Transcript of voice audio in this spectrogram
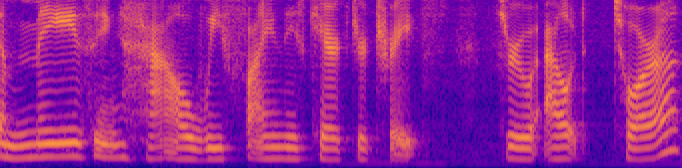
amazing how we find these character traits throughout Torah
